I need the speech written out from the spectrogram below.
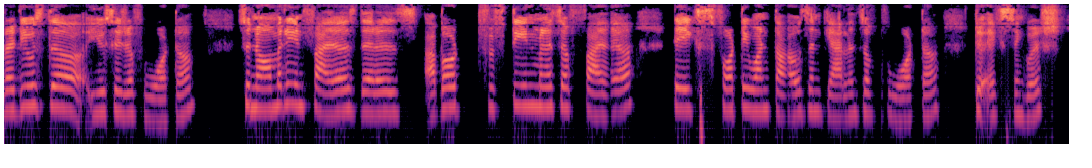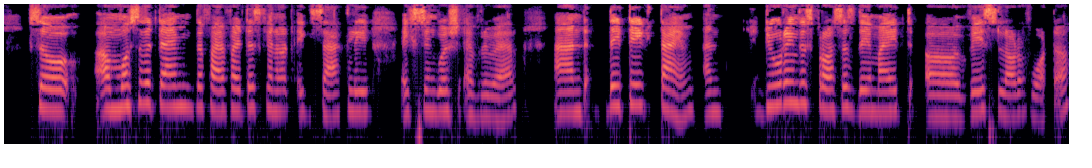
reduce the usage of water. So normally in fires, there is about 15 minutes of fire takes 41,000 gallons of water to extinguish. So uh, most of the time the firefighters cannot exactly extinguish everywhere and they take time and during this process they might uh, waste a lot of water.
